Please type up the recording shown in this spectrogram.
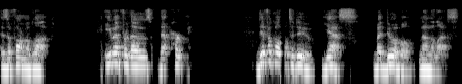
is a form of love, even for those that hurt me. Difficult to do, yes, but doable nonetheless.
